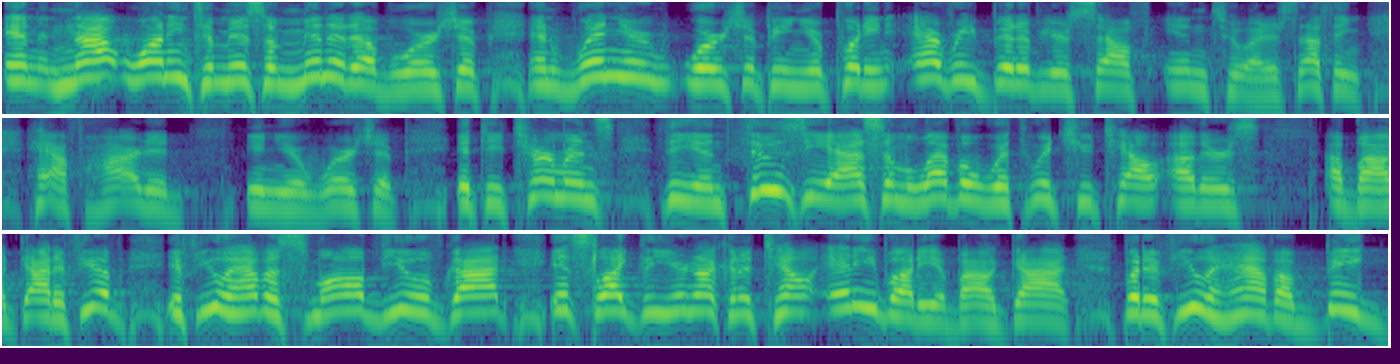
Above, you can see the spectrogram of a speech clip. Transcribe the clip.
and not wanting to miss a minute of worship. And when you're worshiping, you're putting every bit of yourself into it. It's nothing half hearted in your worship. It determines the enthusiasm level with which you tell others about God. If you have, if you have a small view of God, it's likely you're not going to tell anybody about God. But if you have a big,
